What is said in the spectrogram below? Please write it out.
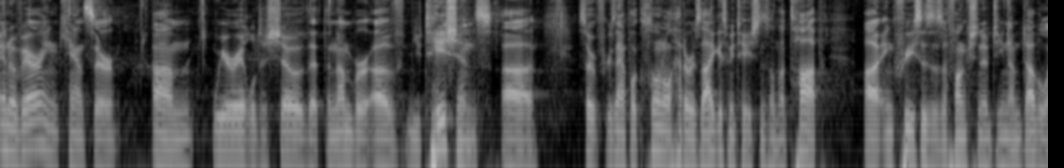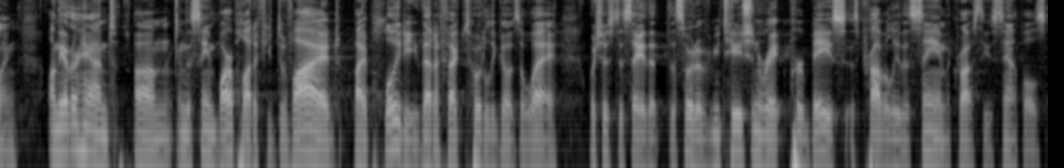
in ovarian cancer, um, we were able to show that the number of mutations, uh, so for example, clonal heterozygous mutations on the top, uh, increases as a function of genome doubling. On the other hand, um, in the same bar plot, if you divide by ploidy, that effect totally goes away, which is to say that the sort of mutation rate per base is probably the same across these samples,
